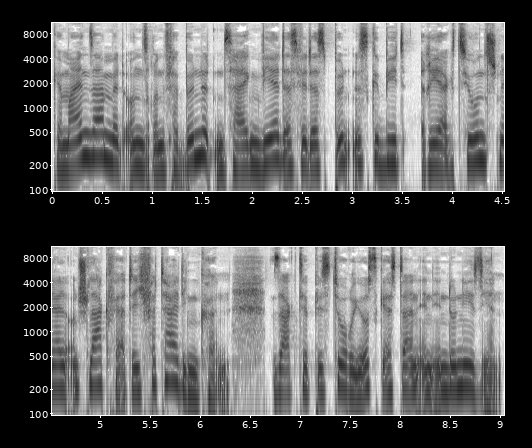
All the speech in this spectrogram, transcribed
Gemeinsam mit unseren Verbündeten zeigen wir, dass wir das Bündnisgebiet reaktionsschnell und schlagfertig verteidigen können, sagte Pistorius gestern in Indonesien.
